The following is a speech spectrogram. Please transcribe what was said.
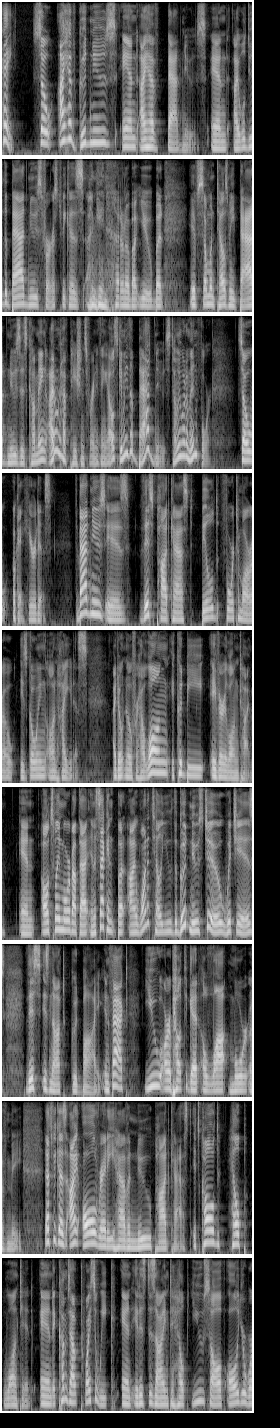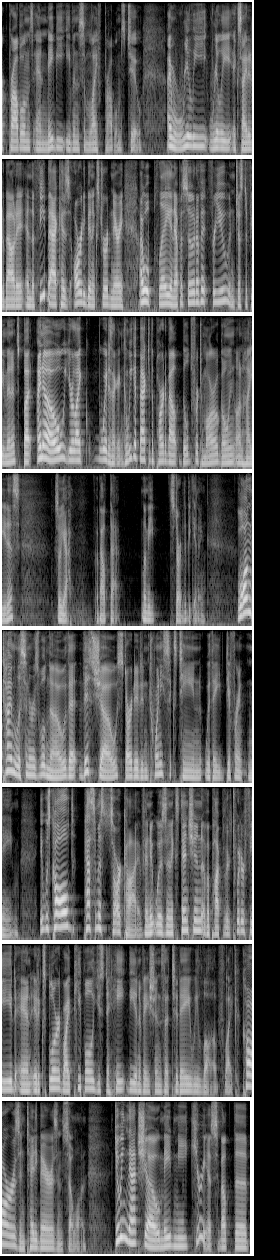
Hey, so I have good news and I have bad news. And I will do the bad news first because, I mean, I don't know about you, but if someone tells me bad news is coming, I don't have patience for anything else. Give me the bad news. Tell me what I'm in for. So, okay, here it is. The bad news is this podcast, Build for Tomorrow, is going on hiatus. I don't know for how long. It could be a very long time. And I'll explain more about that in a second, but I want to tell you the good news too, which is this is not goodbye. In fact, you are about to get a lot more of me. That's because I already have a new podcast. It's called Help Wanted, and it comes out twice a week, and it is designed to help you solve all your work problems and maybe even some life problems too. I'm really, really excited about it, and the feedback has already been extraordinary. I will play an episode of it for you in just a few minutes, but I know you're like, wait a second, can we get back to the part about Build for Tomorrow going on hiatus? So, yeah, about that. Let me start at the beginning. Longtime listeners will know that this show started in 2016 with a different name. It was called Pessimist's Archive, and it was an extension of a popular Twitter feed, and it explored why people used to hate the innovations that today we love, like cars and teddy bears and so on. Doing that show made me curious about the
